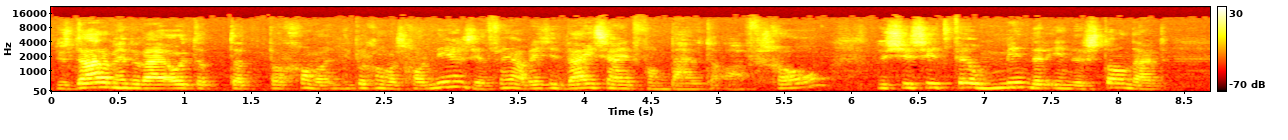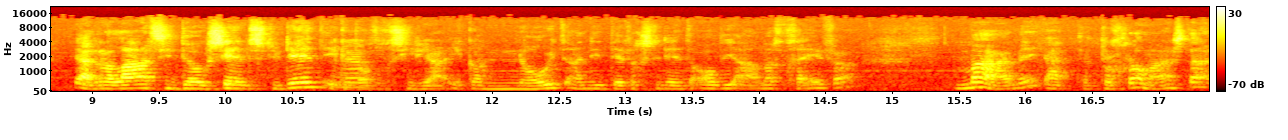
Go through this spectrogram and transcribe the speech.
Dus daarom hebben wij ooit dat, dat programma, die programma's gewoon neergezet. Van ja, weet je, wij zijn van buitenaf school. Dus je zit veel minder in de standaard ja, relatie docent-student. Ik heb altijd gezien, ja, ik kan nooit aan die 30 studenten al die aandacht geven. Maar weet je, ja, het programma staat.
